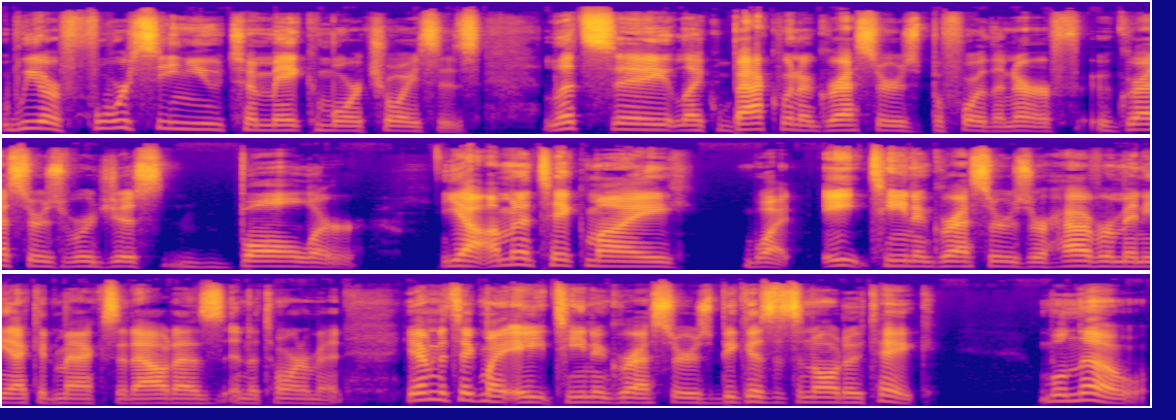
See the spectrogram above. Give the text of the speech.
we are forcing you to make more choices. Let's say like back when aggressors before the nerf, aggressors were just baller. Yeah, I'm to take my what 18 aggressors or however many I could max it out as in a tournament. Yeah, I'm to take my 18 aggressors because it's an auto take. Well, no,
